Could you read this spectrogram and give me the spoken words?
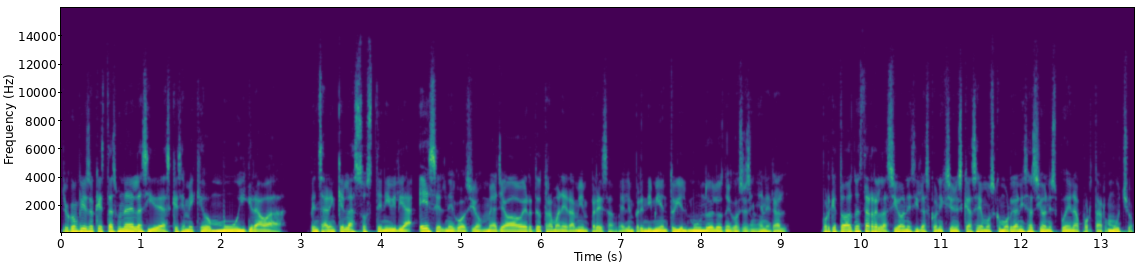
Yo confieso que esta es una de las ideas que se me quedó muy grabada. Pensar en que la sostenibilidad es el negocio me ha llevado a ver de otra manera mi empresa, el emprendimiento y el mundo de los negocios en general. Porque todas nuestras relaciones y las conexiones que hacemos como organizaciones pueden aportar mucho,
